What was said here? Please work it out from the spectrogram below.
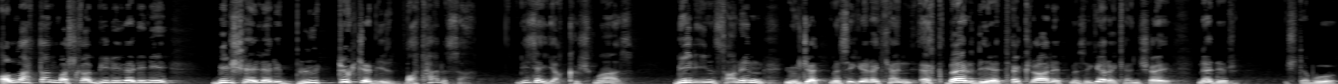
Allah'tan başka birilerini, bir şeyleri büyüttükçe biz batarsa bize yakışmaz bir insanın yüceltmesi gereken, ekber diye tekrar etmesi gereken şey nedir? İşte bu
